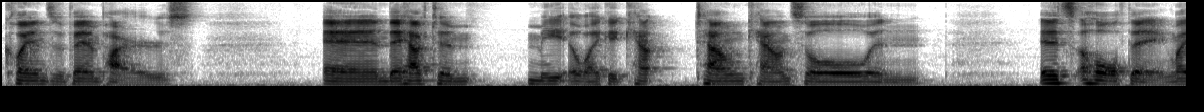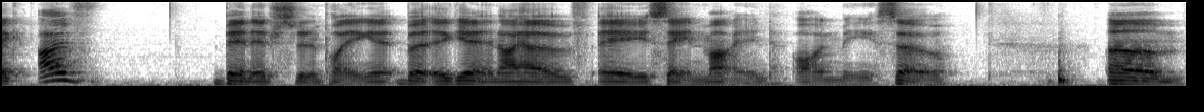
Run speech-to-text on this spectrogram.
clans of vampires and they have to meet like a town council and it's a whole thing. Like I've been interested in playing it, but again, I have a sane mind on me. So um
